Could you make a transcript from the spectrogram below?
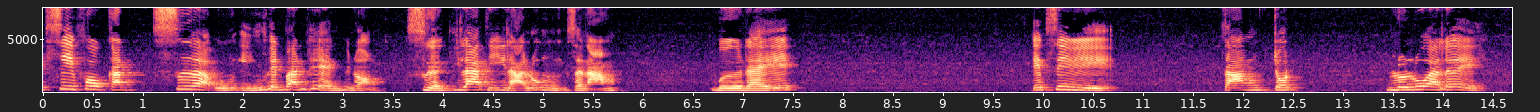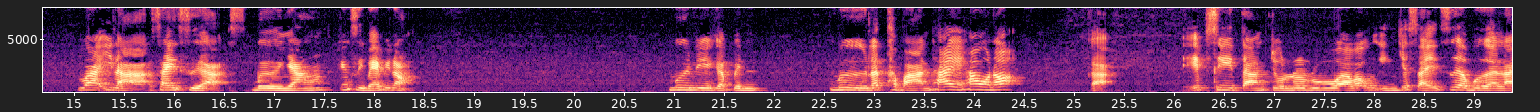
FC โฟกัสเสื้ออุ๋งอิงเพชรบ้านแพงพี่น้อง เสือกีฬาที่อีหลาลงสนาม เบอร์ใด FC ต่างจดรัวๆเลย ว่าอีหลาใส่เสื้อเบอร์ยังจังซี่แหมพี่น้องมือนี้ก็เป็นมือรัฐบาลไทยเฮาเนาะก็ FC ต่างจุดรัวว่าอุ๋งอิงจะใส่เสื้อเบอร์อะไร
